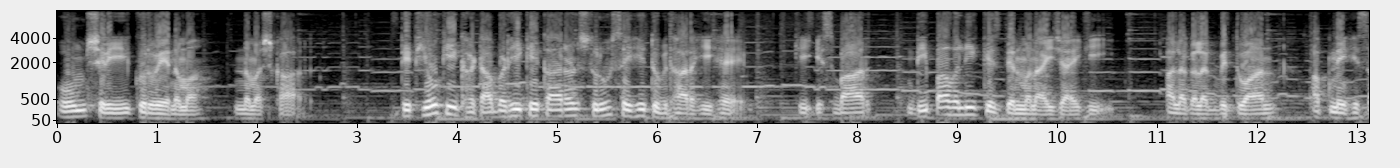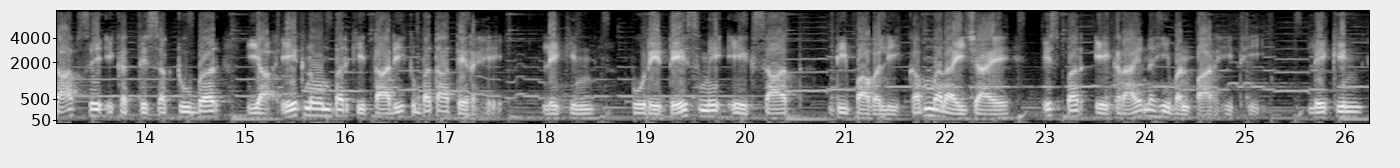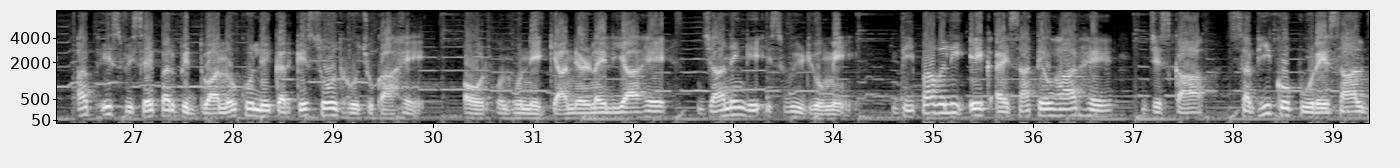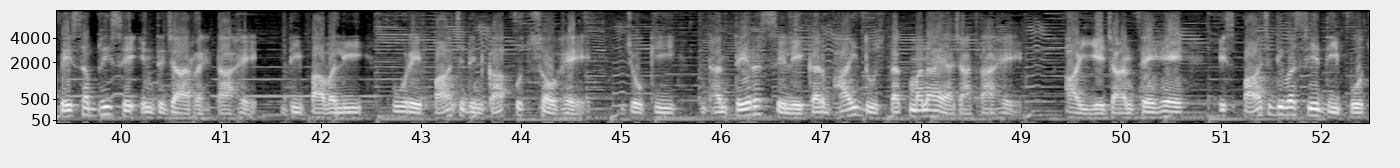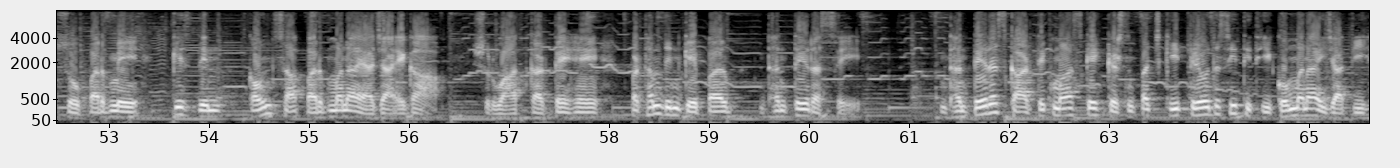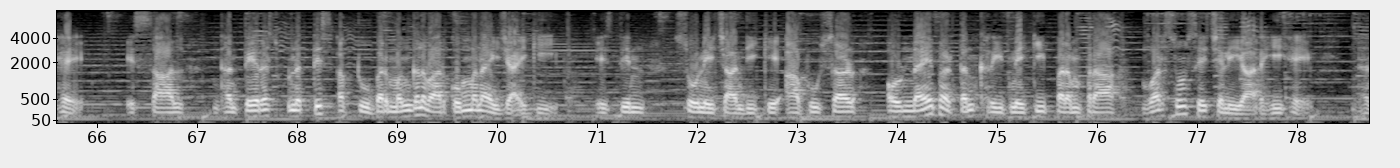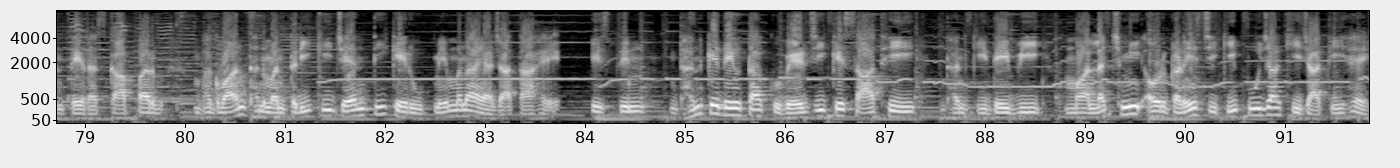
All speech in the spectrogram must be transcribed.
ओम श्री गुरुवे नमः। नमस्कार। तिथियों की घटा बढ़ी के कारण शुरू से ही दुविधा रही है कि इस बार दीपावली किस दिन मनाई जाएगी। अलग अलग विद्वान अपने हिसाब से 31 अक्टूबर या 1 नवंबर की तारीख बताते रहे, लेकिन पूरे देश में एक साथ दीपावली कब मनाई जाए, इस पर एक राय नहीं बन पा रही थी। लेकिन अब इस विषय पर विद्वानों को लेकर के शोध हो चुका है और उन्होंने क्या निर्णय लिया है, जानेंगे इस वीडियो में। दीपावली एक ऐसा त्योहार है, जिसका सभी को पूरे साल बेसब्री से इंतज़ार रहता है। दीपावली पूरे पाँच दिन का उत्सव है, जो कि धनतेरस से लेकर भाई दूज तक मनाया जाता है। आइए जानते हैं, इस पाँच दिवसीय दीपोत्सव पर्व में किस दिन कौन सा पर्व मनाया जाएगा? शुरुआत करते हैं प्रथम दिन के पर्व धनतेरस से। धनतेरस कार्तिक मास के कृष्ण पक्ष की त्रयोदशी तिथि को मनाई जाती है। इस साल धनतेरस 29 अक्टूबर मंगलवार को मनाई जाएगी। इस दिन सोने चांदी के आभूषण और नए बर्तन खरीदने की परंपरा वर्षों से चली आ रही है। धनतेरस का पर्व भगवान धनवंतरी की जयंती के रूप में मनाया जाता है। इस दिन धन के देवता कुबेर जी के साथ ही धन की देवी माँ लक्ष्मी और गणेश जी की पूजा की जाती है।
